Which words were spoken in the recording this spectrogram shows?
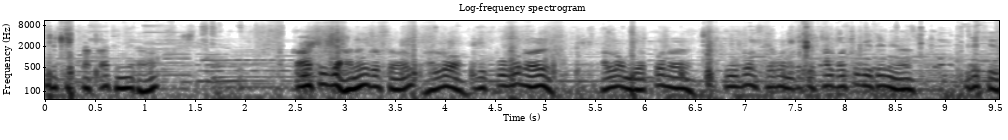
이렇게 딱 까집니다. 까지지 않은 것은 발로 윗부분을 발로 몇 번을 두 번, 세 번 이렇게 밟아주게 되면 이렇게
